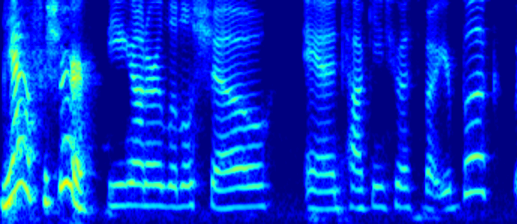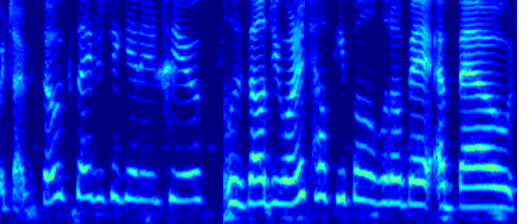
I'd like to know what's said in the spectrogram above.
Yeah, for sure. being on our little show, and talking to us about your book, which I'm so excited to get into. Liselle, do you want to tell people a little bit about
